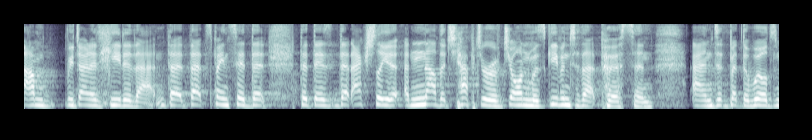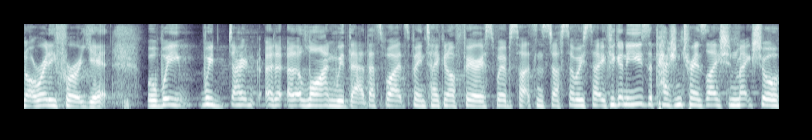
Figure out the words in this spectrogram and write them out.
um, we don't adhere to that. that. That's been said that that there's that actually another chapter of John was given to that person, and but the world's not ready for it yet. Well, we we don't align with that. That's why it's been taken off various websites and stuff. So we say if you're going to use the Passion Translation, make sure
